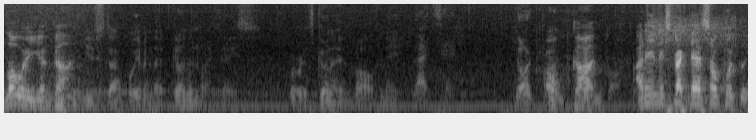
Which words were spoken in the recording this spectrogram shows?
Lower your gun. You stop waving that gun in my face, or it's gonna involve me. That's it. Your oh god. I didn't expect that so quickly.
